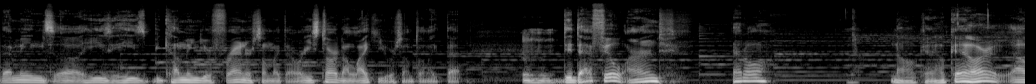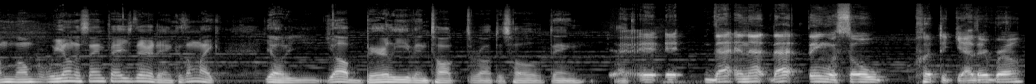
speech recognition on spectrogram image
that means uh, he's he's becoming your friend or something like that, or he's starting to like you or something like that. Mhm. Did that feel earned at all? No. Okay. Okay. All right. I'm, I'm we on the same page there then, because I'm like, yo, y'all barely even talked throughout this whole thing. Like It, it that and that that thing was so put together, bro.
